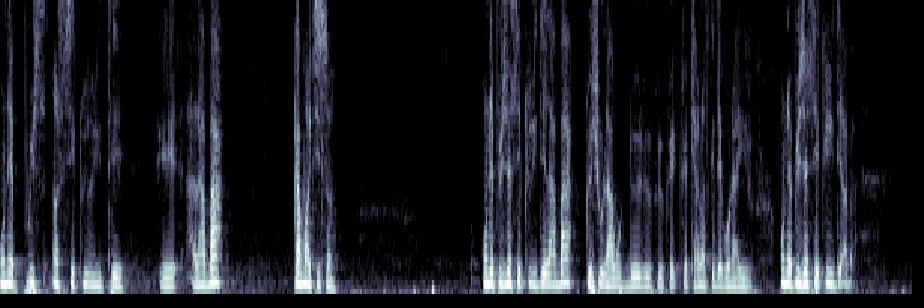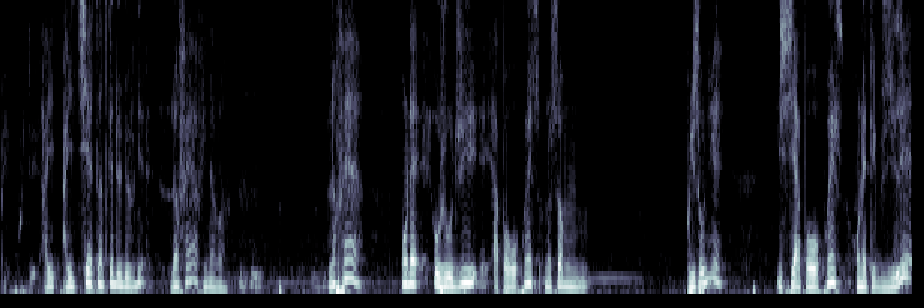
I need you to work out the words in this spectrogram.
On est plus en sécurité là-bas qu'à Mantissan on est plus en sécurité là-bas que sur la route de, qu'à l'entrée des Gonaïves. On est plus en sécurité là-bas. Mais écoutez, Haïti est en train de devenir l'enfer finalement. L'enfer. On est aujourd'hui à Port-au-Prince, nous sommes prisonniers. Ici à Port-au-Prince, on est exilés.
